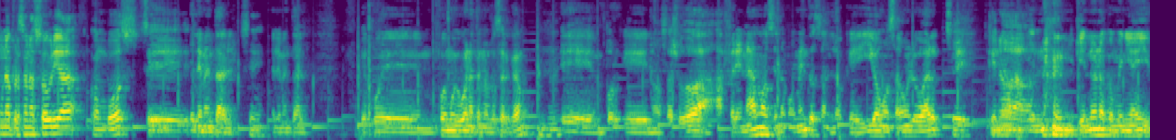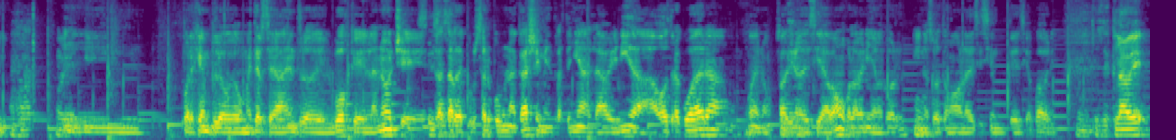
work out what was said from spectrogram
una persona sobria con vos. sí, elemental, sí. elemental. Que fue, fue muy bueno tenerlo cerca, eh, porque nos ayudó a, a frenarnos en los momentos en los que íbamos a un lugar Sí, que no. que no, que no nos convenía ir. Bien. Y, por ejemplo, meterse adentro del bosque en la noche, Sí, tratar sí. de cruzar por una calle mientras tenías la avenida a otra cuadra. Bueno, Fabri nos decía, vamos por la avenida mejor. Y Mm. nosotros tomamos la decisión que decía Fabri. Entonces, clave,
